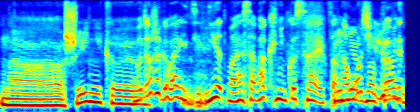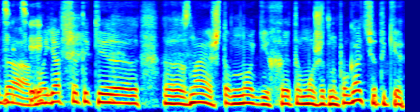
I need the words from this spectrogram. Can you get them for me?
ошейника. Вы тоже говорите, нет, моя собака не кусается, Примерно она очень так, любит да, детей. Но я все-таки, э, знаю, что многих это может напугать, все-таки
